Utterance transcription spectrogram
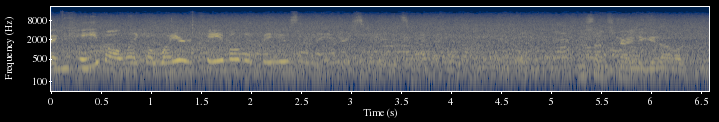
a cable, like a wire cable that they use on the interstate. This one's trying to get out.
